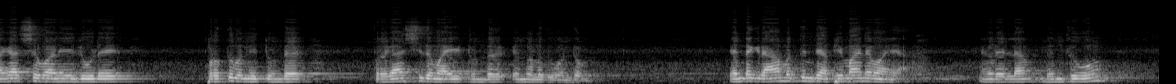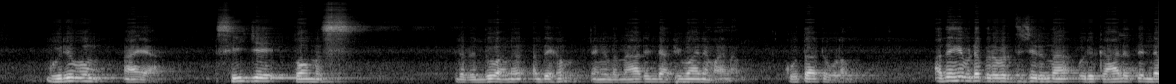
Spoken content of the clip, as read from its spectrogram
ആകാശവാണിയിലൂടെ പുറത്തു വന്നിട്ടുണ്ട് പ്രകാശിതമായിട്ടുണ്ട് എന്നുള്ളത് കൊണ്ടും എന്റെ ഗ്രാമത്തിന്റെ അഭിമാനമായ ഞങ്ങളുടെ എല്ലാം ബന്ധുവും ഗുരുവും ആയ സി ജെ തോമസ് എന്റെ ബന്ധുവാണ് അദ്ദേഹം ഞങ്ങളുടെ നാടിന്റെ അഭിമാനമാണ്. കൂത്താട്ടുകുളം. അദ്ദേഹം ഇവിടെ പ്രവർത്തിച്ചിരുന്ന ഒരു കാലത്തിന്റെ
